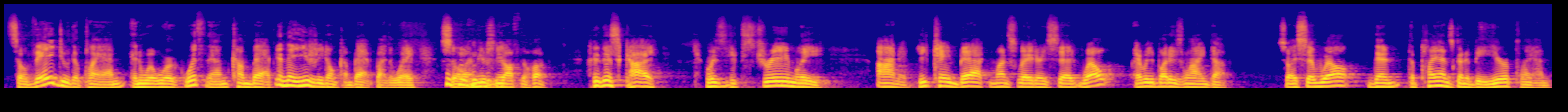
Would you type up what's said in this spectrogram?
so they do the plan and we'll work with them, come back. And they usually don't come back, by the way. So I'm usually off the hook. This guy was extremely on it. He came back months later and said, well, everybody's lined up. So I said, well, then the plan's going to be your plan.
